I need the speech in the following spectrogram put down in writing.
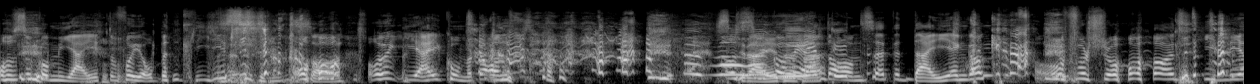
Og så kommer jeg til å få jobben din. Og, og jeg kommer til å ansette Og så kommer jeg til å ansette deg en gang, og for så å tilgi deg.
